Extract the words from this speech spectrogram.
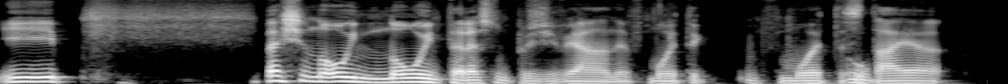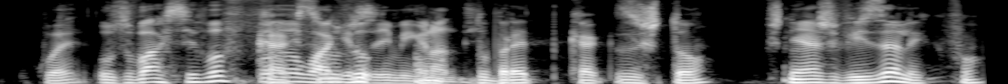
И беше много, много интересно преживяване в моята, в моята стая. Кое? Озовах се в как лагер за иммигранти. Добре, как, защо? Ще нямаш виза ли? Какво?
